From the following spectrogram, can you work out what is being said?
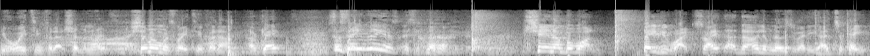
You were waiting for that, Shimon, right? Shimon was waiting for that, okay? It's the same thing as. Share number one, baby wipes, right? The, the Olim knows already. It's okay.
